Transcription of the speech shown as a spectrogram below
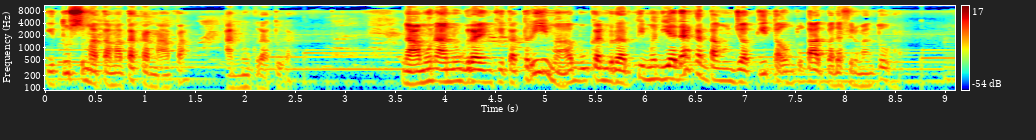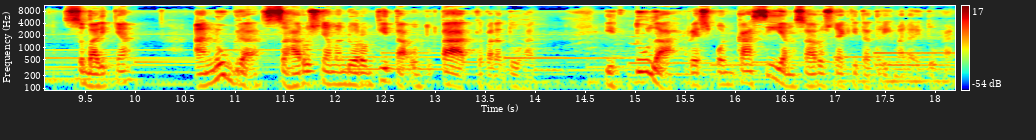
itu semata-mata karena apa? Anugerah Tuhan. Namun anugerah yang kita terima bukan berarti meniadakan tanggung jawab kita untuk taat pada firman Tuhan. Sebaliknya, anugerah seharusnya mendorong kita untuk taat kepada Tuhan Itulah respon kasih yang seharusnya kita terima dari Tuhan.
